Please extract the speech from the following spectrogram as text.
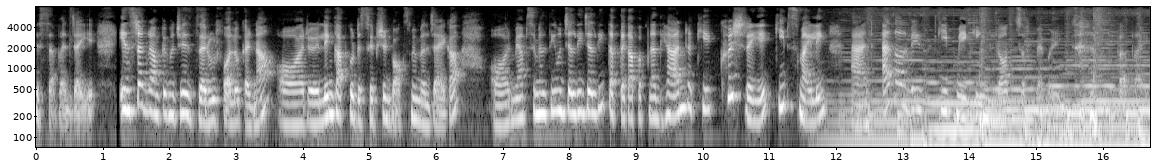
हिस्सा बन जाइए इंस्टाग्राम पे मुझे ज़रूर फॉलो करना और लिंक आपको डिस्क्रिप्शन बॉक्स में मिल जाएगा और मैं आपसे मिलती हूँ जल्दी जल्दी तब तक आप अपना ध्यान रखिए, खुश रहिए keep smiling and as always keep making making of memories. bye bye.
